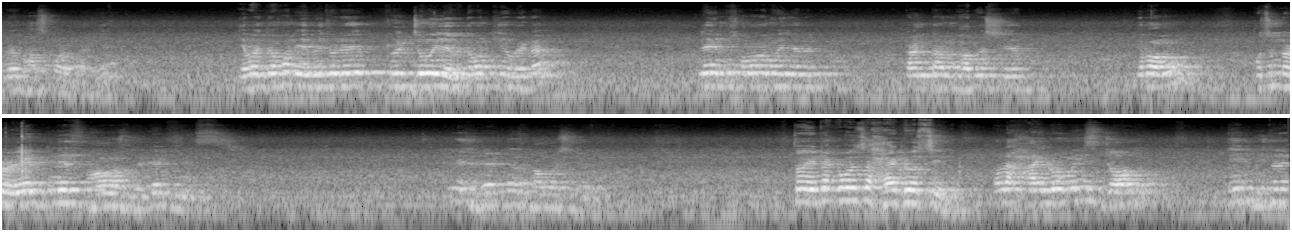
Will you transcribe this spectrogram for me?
এবার ভাস করা থাকে। এবার যখন এর ভেতরে ফ্লুইড জমে যাবে, তখন কী হবে এটা? প্লেন সমান হয়ে যাবে, টান টান ভাবে সে, এবং প্রচণ্ড রেডনেস ভাব আসবে রেডনেস ঠিক আছে তো এটাকে বলছে হাইড্রোসিল। তাহলে হাইড্রোমিক্স জল, এর ভিতরে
